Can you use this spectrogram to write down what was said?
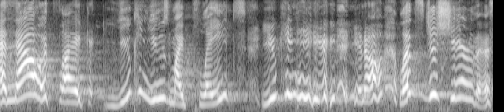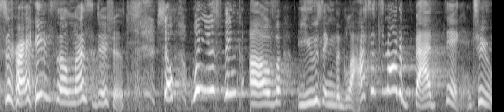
And now it's like, you can use my plate. You can, you know, let's just share this, right? So less dishes. So when you think of using the glass, it's not a bad thing to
